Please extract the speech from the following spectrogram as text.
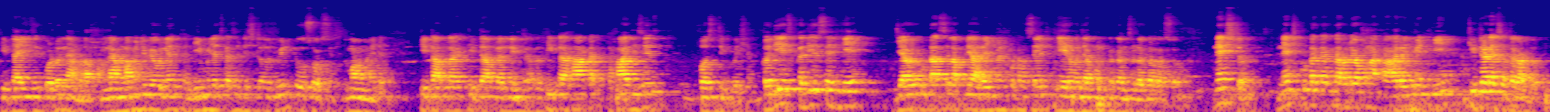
theta is equal to lambda upon म्हणजे वेवलेंथ डी म्हणजे कसं डिस्टन्स बिटवीन टू सोर्सेस तुम्हाला माहिती आहे. थीटा आपला थीटा आपल्याला निघतो आता थीटा हा हा दिस इज फर्स्ट इक्वेशन कधी कधी असेल हे? ज्यावेळी कुठं असेल आपली अरेंजमेंट कुठं असेल एअरमध्ये आपण कन्सिडर करत असतो. नेक्स्ट नेक्स्ट कुठं काय करावं आपण? अरेंजमेंट ही थिटा डॅश आता काढतो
